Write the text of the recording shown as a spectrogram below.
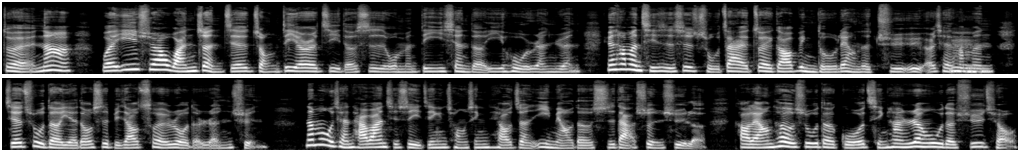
对，那唯一需要完整接种第二剂的是我们第一线的医护人员，因为他们其实是处在最高病毒量的区域，而且他嗯们接触的也都是比较脆弱的人群。那目前台湾其实已经重新调整疫苗的施打顺序了，考量特殊的国情和任务的需求，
